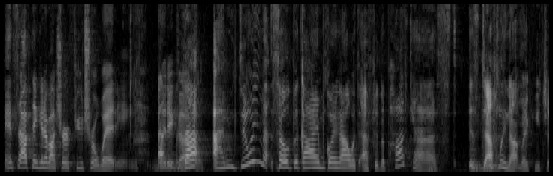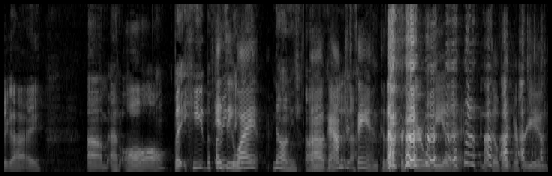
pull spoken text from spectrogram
and stop thinking about your future wedding. Let it go. Uh, That I'm doing that. So the guy I'm going out with after the podcast is Mm-hmm. definitely not my future guy, um, at all. But he, the funny is he white? No, he's oh, Oh, okay, no, I'm no, just saying because that for sure would be a deal breaker for you.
